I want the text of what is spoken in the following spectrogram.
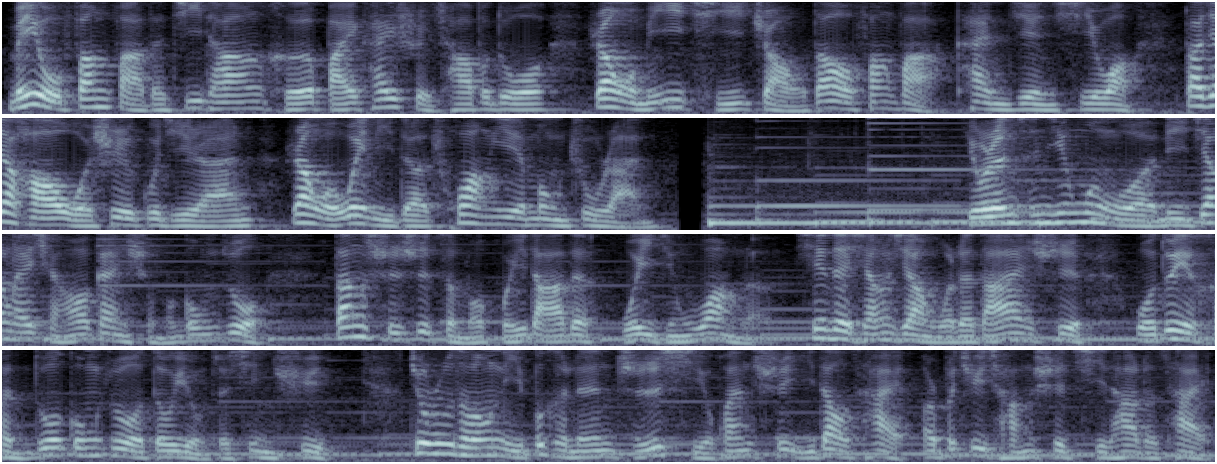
没有方法的鸡汤和白开水差不多，让我们一起找到方法，看见希望。大家好，我是顾吉然，让我为你的创业梦助燃。有人曾经问我，你将来想要干什么工作？当时是怎么回答的？我已经忘了。现在想想，我的答案是我对很多工作都有着兴趣，就如同你不可能只喜欢吃一道菜而不去尝试其他的菜。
